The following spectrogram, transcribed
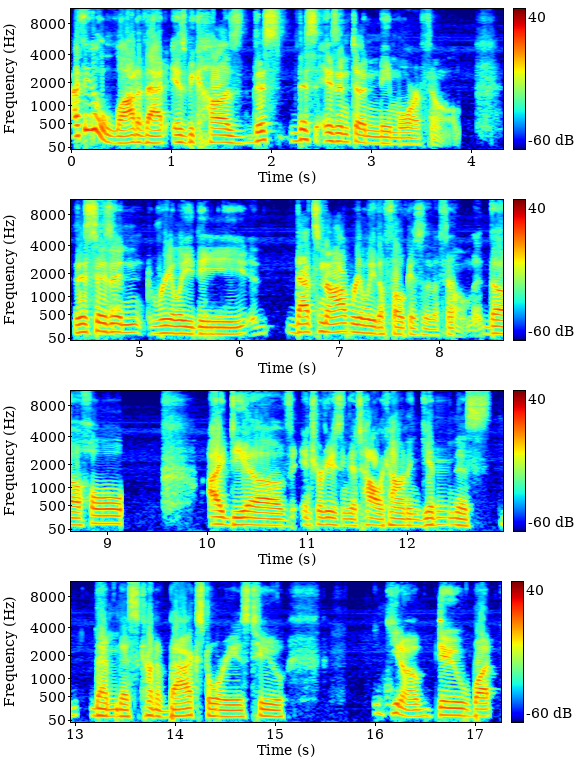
I think a lot of that is because this this isn't a Namor film. This isn't really the that's not really the focus of the film. The whole idea of introducing the Talokan and giving this them this kind of backstory is to you know do what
